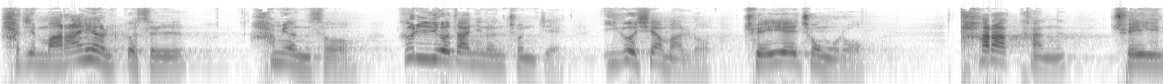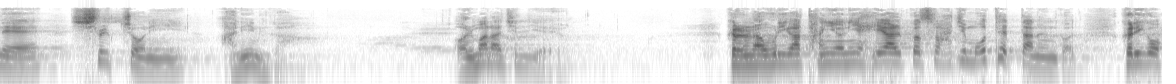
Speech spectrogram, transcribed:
하지 말아야 할 것을 하면서 끌려다니는 존재 이것이야말로 죄의 종으로 타락한 죄인의 실존이 아닌가. 얼마나 진리예요. 그러나 우리가 당연히 해야 할 것을 하지 못했다는 것, 그리고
